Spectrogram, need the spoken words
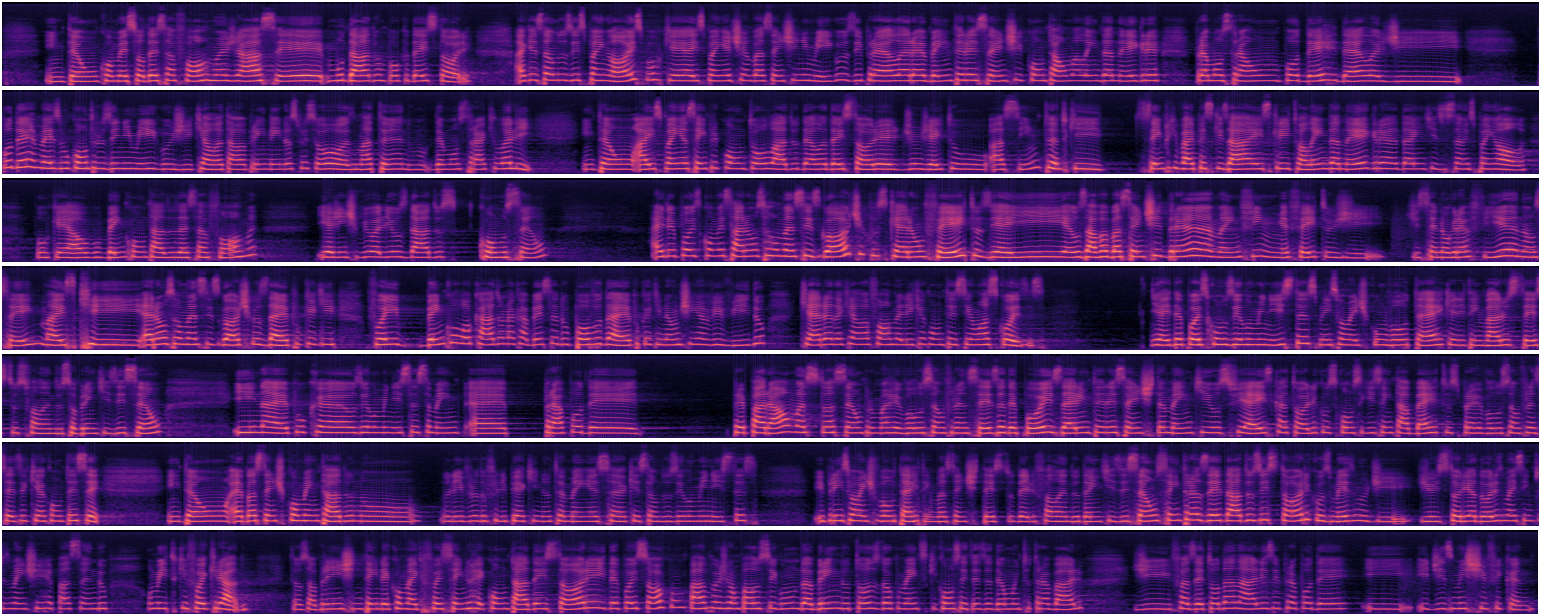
Então começou dessa forma já a ser mudado um pouco da história a questão dos espanhóis, porque a Espanha tinha bastante inimigos e para ela era bem interessante contar uma lenda negra para mostrar um poder dela de poder mesmo contra os inimigos, de que ela estava prendendo as pessoas, matando, demonstrar aquilo ali. Então, a Espanha sempre contou o lado dela da história de um jeito assim, tanto que sempre que vai pesquisar é escrito a lenda negra da Inquisição espanhola, porque é algo bem contado dessa forma e a gente viu ali os dados como são. Aí depois começaram os romances góticos que eram feitos, e aí eu usava bastante drama, enfim, efeitos de, de cenografia, não sei, mas que eram os romances góticos da época que foi bem colocado na cabeça do povo da época que não tinha vivido, que era daquela forma ali que aconteciam as coisas. E aí depois com os iluministas, principalmente com Voltaire, que ele tem vários textos falando sobre a Inquisição, e, na época, os iluministas também, é, para poder preparar uma situação para uma Revolução Francesa depois, era interessante também que os fiéis católicos conseguissem estar abertos para a Revolução Francesa que ia acontecer. Então, é bastante comentado no, no livro do Felipe Aquino também essa questão dos iluministas. E principalmente Voltaire tem bastante texto dele falando da Inquisição, sem trazer dados históricos mesmo de, de historiadores, mas simplesmente repassando o mito que foi criado. Então, só para a gente entender como é que foi sendo recontada a história, e depois só com o Papa João Paulo II abrindo todos os documentos, que com certeza deu muito trabalho, de fazer toda a análise para poder ir, ir desmistificando.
